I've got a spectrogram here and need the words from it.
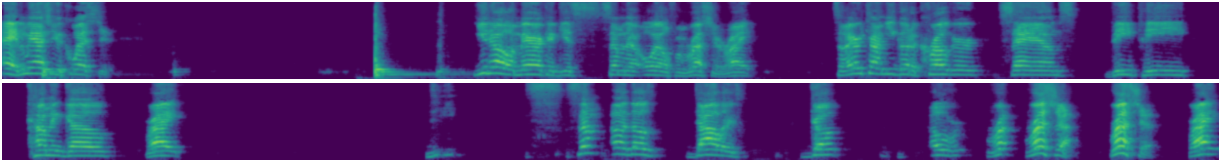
Hey, let me ask you a question. You know America gets some of their oil from Russia, right? So every time you go to Kroger Sam's, BP, Kum & Go, right? Some of those dollars go over Ru- Russia, Russia, right?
